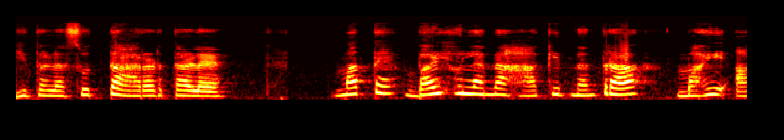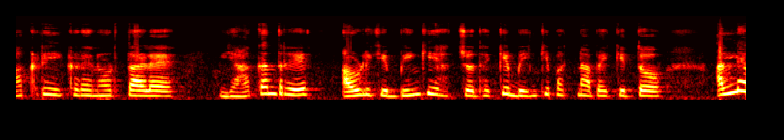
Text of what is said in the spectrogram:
ಗೀತಳ ಸುತ್ತ ಹಾರಾಡ್ತಾಳೆ. ಮತ್ತೆ ಬೈಹುಲ್ಲನ್ನು ಹಾಕಿದ ನಂತರ ಮಹಿ ಆ ಕಡೆ ಈ ಕಡೆ ನೋಡ್ತಾಳೆ. ಯಾಕಂದರೆ ಅವಳಿಗೆ ಬೆಂಕಿ ಹಚ್ಚೋದಕ್ಕೆ ಬೆಂಕಿ ಪಟ್ಟಣ ಬೇಕಿತ್ತು. ಅಲ್ಲೇ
